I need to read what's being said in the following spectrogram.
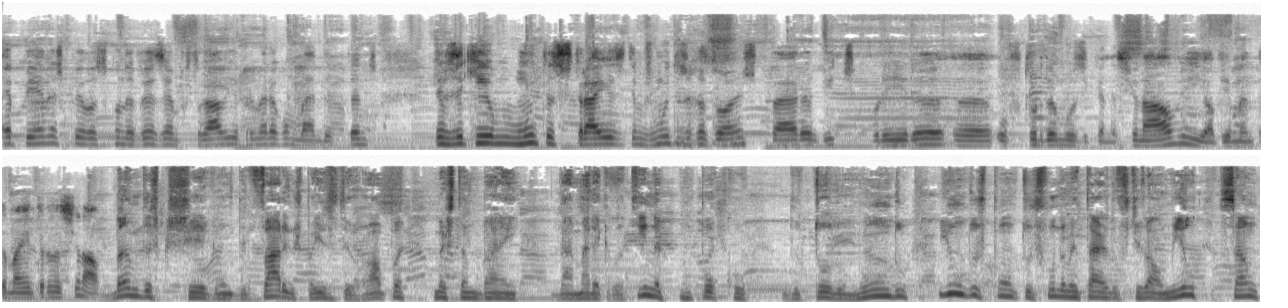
apenas pela segunda vez em Portugal e a primeira com banda. Portanto, temos aqui muitas estreias e temos muitas razões para vir descobrir uh, o futuro da música nacional e, obviamente, também internacional. Bandas que chegam de vários países da Europa, mas também da América Latina, um pouco de todo o mundo. E um dos pontos fundamentais do Festival Mil são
